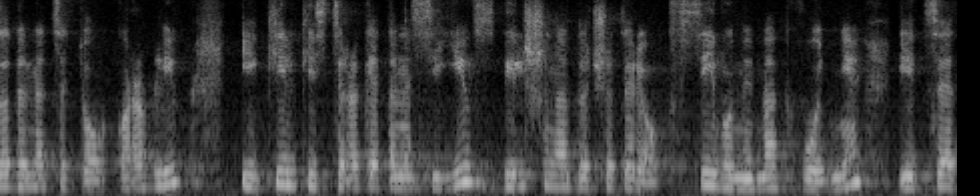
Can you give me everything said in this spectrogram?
11 кораблів, і кількість ракетоносіїв збільшена до 4. Всі вони надводні, і це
